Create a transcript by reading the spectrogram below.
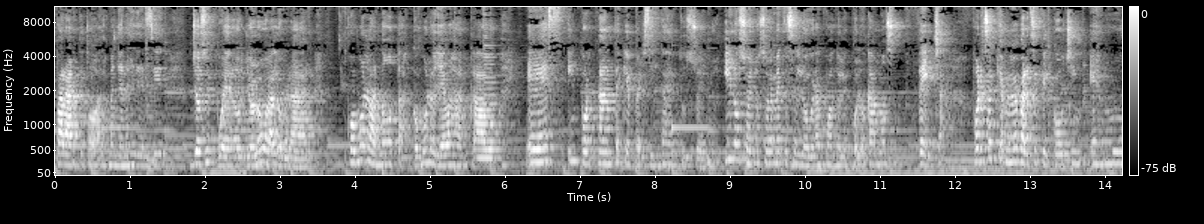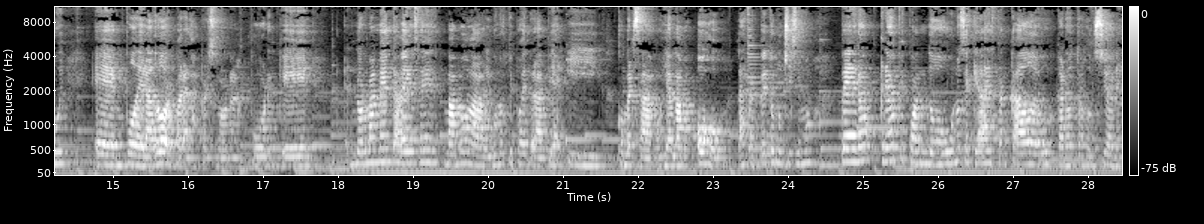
pararte todas las mañanas y decir, yo sí puedo, yo lo voy a lograr, cómo lo anotas, cómo lo llevas a cabo. Es importante que persistas en tus sueños y los sueños solamente se logran cuando les colocamos fecha. Por eso es que a mí me parece que el coaching es muy eh, empoderador para las personas porque normalmente a veces vamos a algunos tipos de terapia y conversamos y hablamos. Ojo, las respeto muchísimo, pero creo que cuando uno se queda estancado de buscar otras opciones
